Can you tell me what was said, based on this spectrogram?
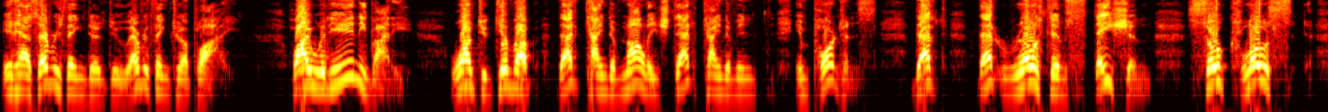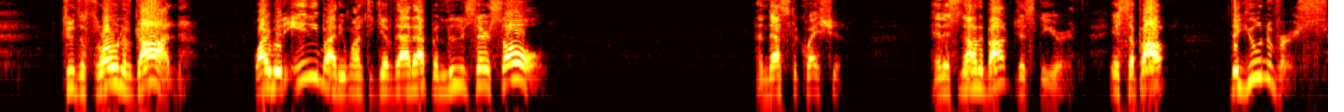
it has everything to do, everything to apply. Why would anybody want to give up that kind of knowledge, that kind of in, importance, that that relative station so close to the throne of God? Why would anybody want to give that up and lose their soul? And that's the question. And it's not about just the earth. It's about the universe.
